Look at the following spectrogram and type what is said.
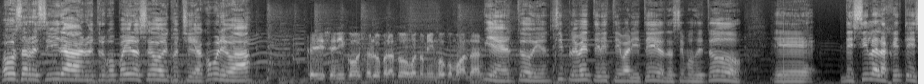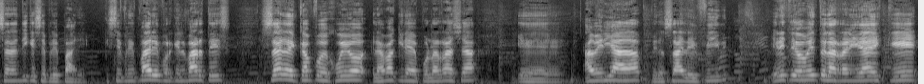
Vamos a recibir a nuestro compañero Sebo de Cochea. ¿Cómo le va? ¿Qué dice Nico? Un saludo para todos. Buen domingo. ¿Cómo andan? Bien, todo bien. Simplemente en este varieté donde hacemos de todo, eh, decirle a la gente de Sarandí que se prepare. Se prepare porque el martes sale del campo de juego la máquina de por la raya, eh, averiada, pero sale en fin. En este momento la realidad es que,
